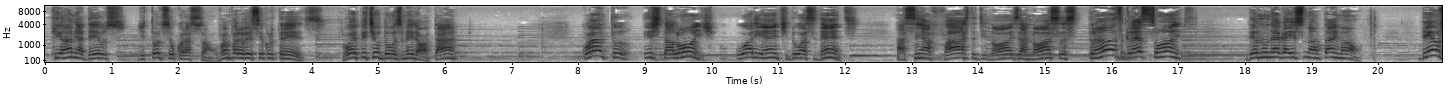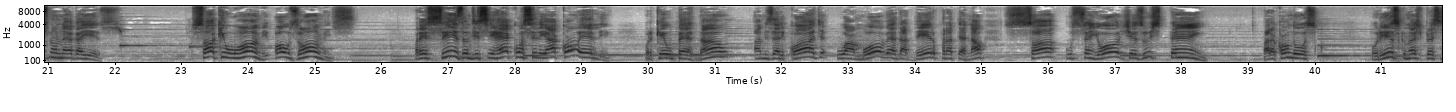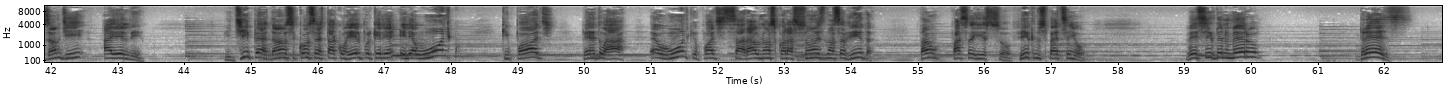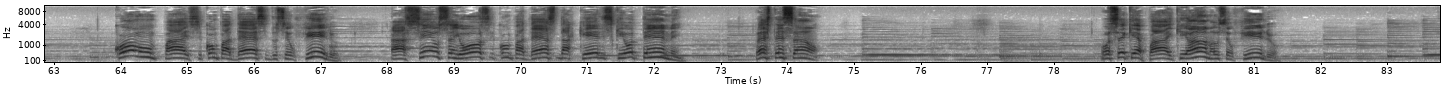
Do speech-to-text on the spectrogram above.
que ame a Deus de todo o seu coração. Vamos para o versículo 13. Vou repetir o 12 melhor, tá? Quanto está longe o Oriente do Ocidente, assim afasta de nós as nossas transgressões. Deus não nega isso, não, tá, irmão? Deus não nega isso. Só que o homem ou os homens precisam de se reconciliar com Ele, porque o perdão, a misericórdia, o amor verdadeiro, fraternal, só o Senhor Jesus tem para conosco. Por isso que nós precisamos de ir a Ele. Pedir perdão, se consertar com Ele, porque Ele, é, ele é o único que pode perdoar. É o único que pode sarar os nossos corações nossa vida. Então, faça isso. Fique nos pés do Senhor. Versículo de número 13. Como um pai se compadece do seu filho, assim o Senhor se compadece daqueles que o temem. Presta atenção. Você que é pai, que ama o seu filho,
